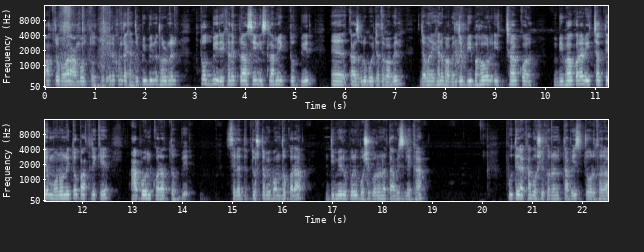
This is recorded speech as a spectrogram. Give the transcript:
পাত্র হওয়ার আমল তদবির। এরকম দেখেন যে বিভিন্ন ধরনের তদবির, এখানে প্রাচীন ইসলামিক তদবির কাজগুলো বইটাতে পাবেন। যেমন এখানে পাবেন যে বিবাহর ইচ্ছা বিবাহ করার ইচ্ছাতে মনোনীত পাত্রীকে আপন করার তদবির। ছেলেদের দুষ্টামি বন্ধ করা, ডিমের উপরে বশীকরণের তাবিজ লেখা, পুঁতে রাখা বশীকরণের তাবিজ, চোর ধরা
